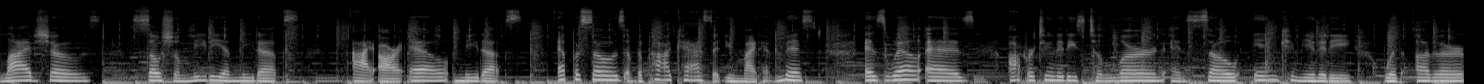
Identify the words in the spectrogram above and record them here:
live shows, social media meetups, IRL meetups, episodes of the podcast that you might have missed, as well as opportunities to learn and sew in community with other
